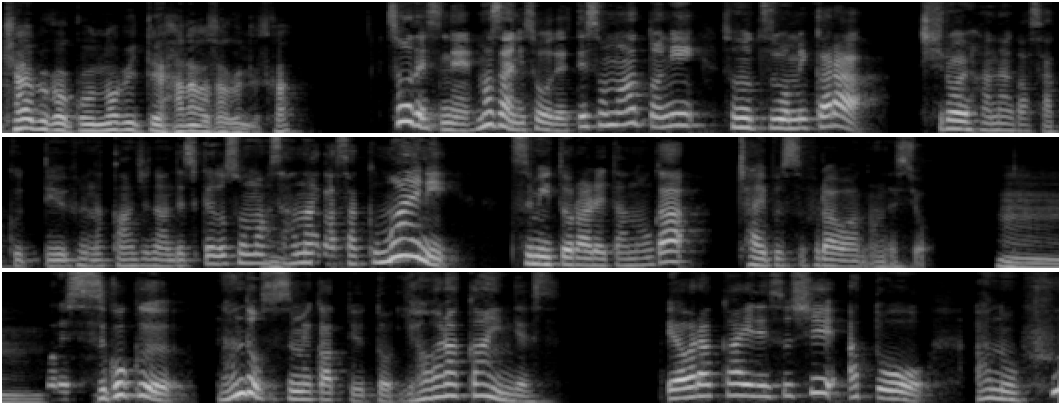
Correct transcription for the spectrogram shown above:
チャイブがこう伸びて花が咲くんですか？そうですね。まさにそうです。で、その後に、そのつぼみから白い花が咲くっていう風な感じなんですけど、その花が咲く前に摘み取られたのがチャイブスフラワーなんですよ。うん。これすごく、なんでおすすめかっていうと、柔らかいんです。柔らかいですし、あと、あの、風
